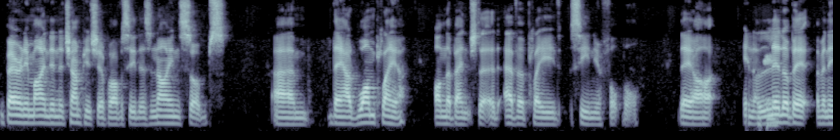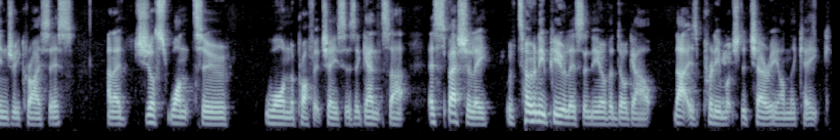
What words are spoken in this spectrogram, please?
Bearing in mind in the championship, obviously, there's nine subs. Um, they had one player on the bench that had ever played senior football. They are in a little bit of an injury crisis, and I just want to warn the profit chasers against that, especially with Tony Pulis in the other dugout. That is pretty much the cherry on the cake.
